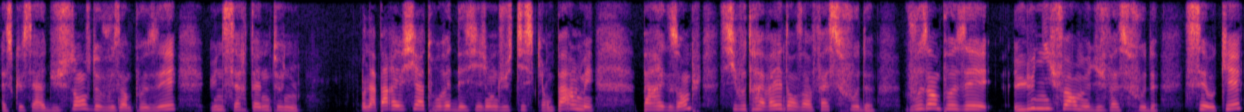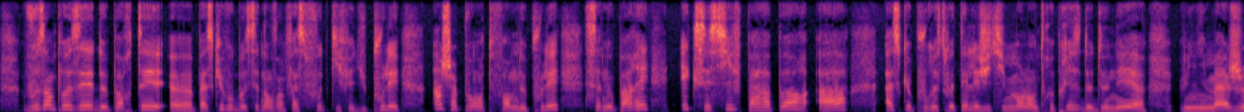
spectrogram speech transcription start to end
Est-ce que ça a du sens de vous imposer une certaine tenue? On n'a pas réussi à trouver de décision de justice qui en parle, mais par exemple, si vous travaillez dans un fast-food, vous imposez l'uniforme du fast-food, c'est ok. Vous imposez de porter, euh, parce que vous bossez dans un fast-food qui fait du poulet, un chapeau en forme de poulet, ça nous paraît excessif par rapport à, à ce que pourrait souhaiter légitimement l'entreprise de donner euh, une image,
